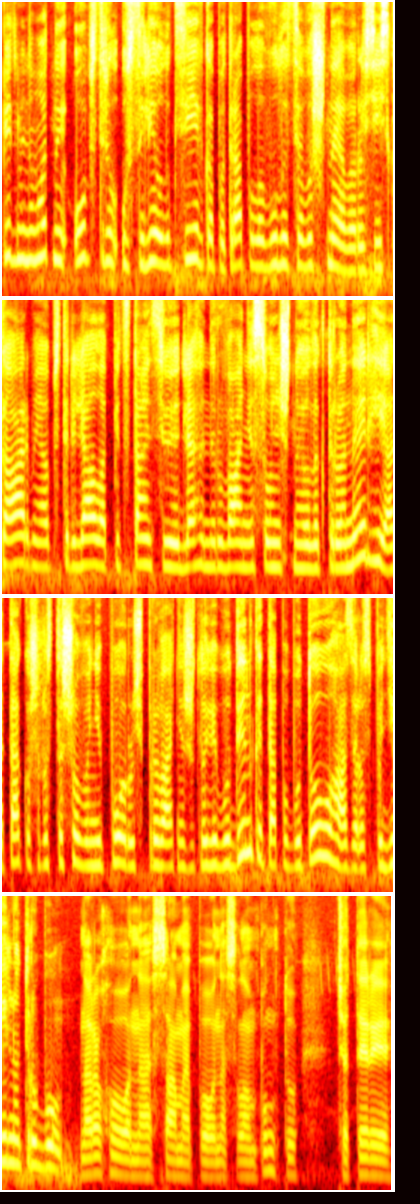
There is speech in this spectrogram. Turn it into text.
Під мінометний обстріл у селі Олексіївка потрапила вулиця Вишнева. Російська армія обстріляла підстанцію для генерування сонячної електроенергії, а також розташовані поруч приватні житлові будинки та побутову газорозподільну трубу. Нараховано саме по населеному пункту 4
